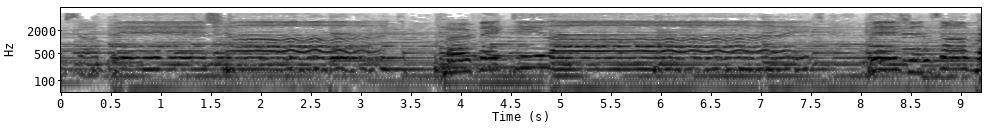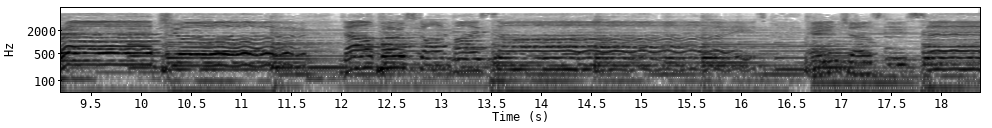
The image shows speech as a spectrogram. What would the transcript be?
perfect submission, perfect delight, visions of rapture now burst on my sight, angels descend.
